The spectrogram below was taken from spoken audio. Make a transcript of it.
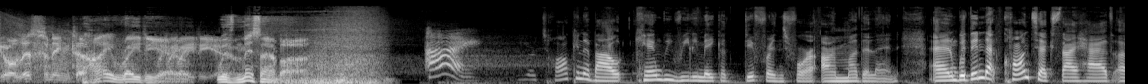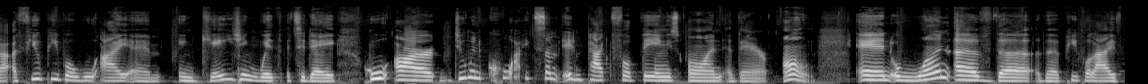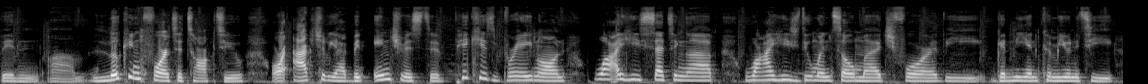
You're listening to High Radio, with Miss Abba. Hi. You're talking about can we really make a difference for our motherland? And within that context, I have uh, a few people who I am engaging with today who are doing quite some impactful things on their own. And one of the the people I've been um, looking for to talk to, or actually have been interested to pick his brain on why he's setting up, why he's doing so much for the Ghanaian community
